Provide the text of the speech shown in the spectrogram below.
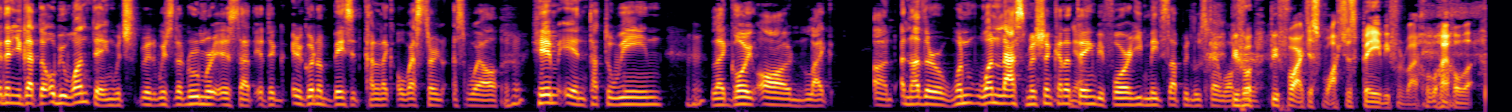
and then you got the Obi Wan thing, which which the rumor is that it, they're going to base it kind of like a western as well. Mhm. Him in Tatooine, Mhm. like going on like uh, another one one last mission kind of Yeah. thing before he meets up with Luke Skywalker. Before before I just watch this baby for my whole my whole life.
